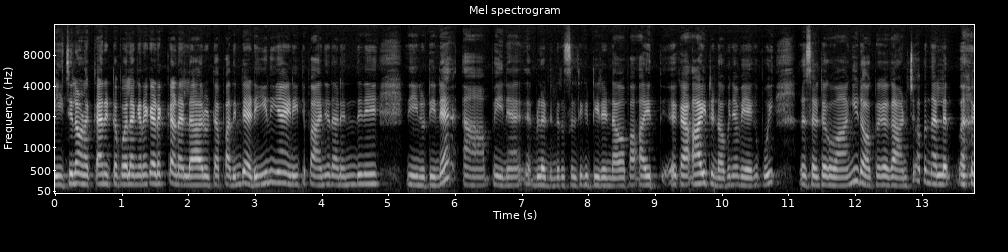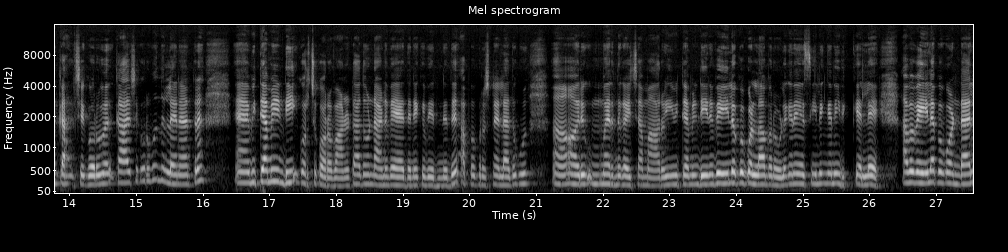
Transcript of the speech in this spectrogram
ബീച്ചിൽ ഉണക്കാനിട്ട പോലെ അങ്ങനെ കിടക്കുകയാണ് എല്ലാവരും ഇട്ട്. അപ്പോൾ അതിന്റെ ഇടയിൽ നിന്ന് ഞാൻ എണീറ്റ് പാഞ്ഞതാണ്. എന്തിന്? നീനുട്ടീന്റെ പിന്നെ ബ്ലഡിന്റെ റിസൾട്ട് കിട്ടിയിട്ടുണ്ടാവും. അപ്പോൾ ആയിട്ടുണ്ടാവും. അപ്പോൾ ഞാൻ വേഗം പോയി റിസൾട്ടൊക്കെ വാങ്ങി ഡോക്ടറൊക്കെ കാണിച്ചു. അപ്പോൾ നല്ല കാൽസ്യക്കുറവ് കാൽസ്യക്കുറവ് എന്നുള്ളതിനകത്ത് വിറ്റാമിൻ ഡി കുറച്ച് കുറവാണ് കേട്ടോ. അതുകൊണ്ടാണ് വേദനയൊക്കെ വരുന്നത്. അപ്പോൾ പ്രശ്നമില്ല. അത് ഒരു മരുന്ന് കഴിച്ചാൽ മാറും. ഈ വിറ്റാമിൻ ഡീന് വെയിലൊക്കെ കൊള്ളാൻ പറയുള്ളൂ ഇങ്ങനെ എ സിയിൽ ഇങ്ങനെ ഇരിക്കല്ലേ? അപ്പോൾ വെയിലൊക്കെ കൊണ്ടാൽ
